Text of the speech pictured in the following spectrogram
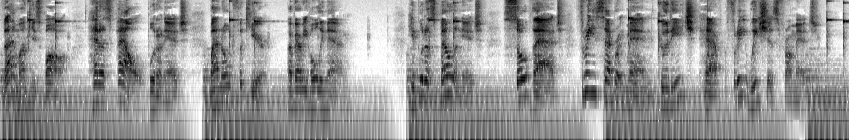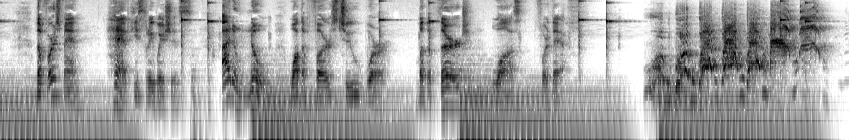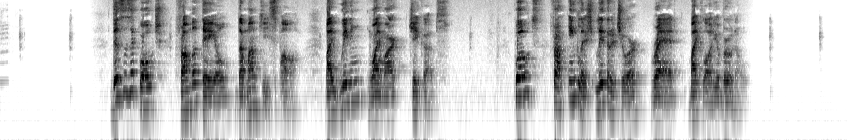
That monkey's paw had a spell put on it by an old fakir, a very holy man. He put a spell on it so that three separate men could each have three wishes from it. The first man had his three wishes. I don't know what the first two were, but the third was for death. This is a quote from the tale The Monkey's Paw by William Wymark Jacobs. Quotes from English literature read by Claudio Bruno.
